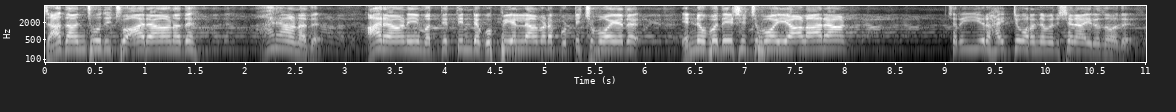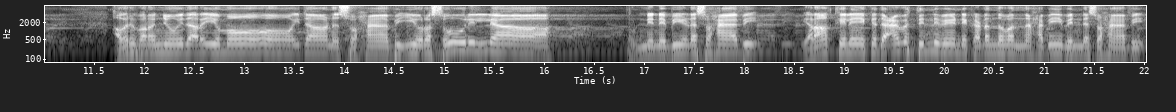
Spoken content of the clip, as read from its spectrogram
ജാദാൻ ചോദിച്ചു ആരാണത്? ആരാണത്? ആരാണ് ഈ മദ്യത്തിന്റെ കുപ്പിയെല്ലാം ഇവിടെ പൊട്ടിച്ചു പോയത്? എന്നെ ഉപദേശിച്ചു പോയ ആൾ ആരാണ്? ചെറിയൊരു ഹൈറ്റ് കുറഞ്ഞ മനുഷ്യനായിരുന്നു അത്. അവർ പറഞ്ഞു ഇതറിയുമോ? ഇതാണ് സുഹാബി റസൂലില്ല. പുണ്യ നബിയുടെ സുഹാബി ഇറാഖിലേക്ക് ദഅവത്തിന് വേണ്ടി കടന്നു വന്ന ഹബീബിന്റെ സുഹാബി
